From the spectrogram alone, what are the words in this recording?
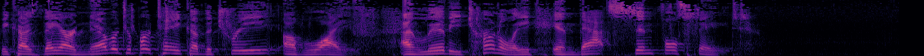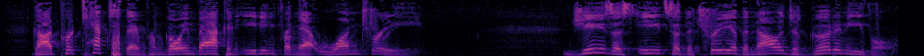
Because they are never to partake of the tree of life and live eternally in that sinful state. God protects them from going back and eating from that one tree. Jesus eats of the tree of the knowledge of good and evil.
